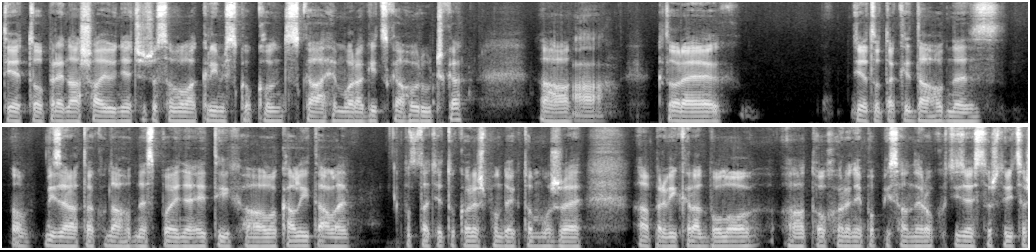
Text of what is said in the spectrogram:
Tieto prenášajú niečo, čo sa volá krímsko-konská hemoragická horúčka. A A, ktoré je to také náhodné, no, vyzerá to ako náhodné spojenie aj tých lokalít, ale v podstate to korešponduje k tomu, že prvýkrát bolo to ochorenie popísané roku 1944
